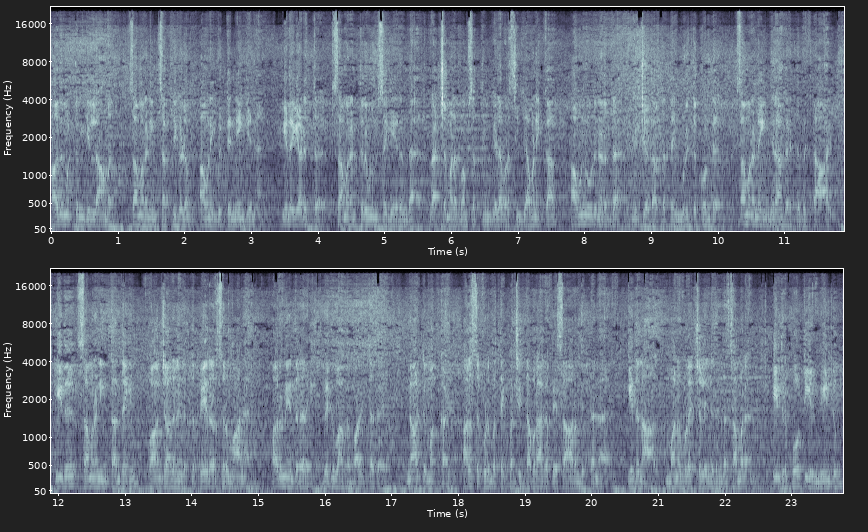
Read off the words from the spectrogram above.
அது மட்டும் இல்லாமல் சமரனின் சக்திகளும் அவனை விட்டு நீங்கின. இதையடுத்து சமரன் திருமணம் செய்ய இருந்த ரட்சமலர் வம்சத்தின் இளவரசி யவனிகா அவனோடு நடந்த நிச்சயதார்த்தத்தை முறித்துக் கொண்டு சமரனை நிராகரித்து விட்டாள். இது சமரனின் தந்தையும் பாஞ்சால நிலத்து பேரரசருமான அருணேந்திரரை வெகுவாக வாழ்த்தது. நாட்டு மக்கள் அரச குடும்பத்தை பற்றி தவறாக பேச ஆரம்பித்தனர். இதனால் மன உளைச்சலில் இருந்த சமரன் இன்று போட்டியில் மீண்டும்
